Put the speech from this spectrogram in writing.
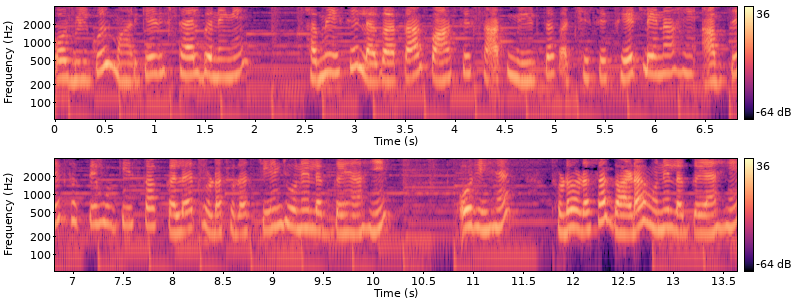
और बिल्कुल मार्केट स्टाइल बनेंगे। हमें इसे लगातार पाँच से सात मिनट तक अच्छे से फेंट लेना है। आप देख सकते हो कि इसका कलर थोड़ा थोड़ा चेंज होने लग गया है और यह थोड़ा थोड़ा सा गाढ़ा होने लग गया है।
